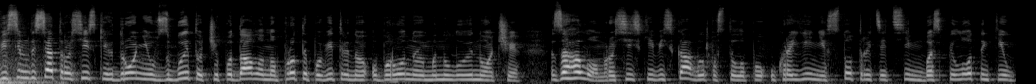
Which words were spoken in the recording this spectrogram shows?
80 російських дронів збито чи подавлено протиповітряною обороною минулої ночі. Загалом російські війська випустили по Україні 137 безпілотників.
